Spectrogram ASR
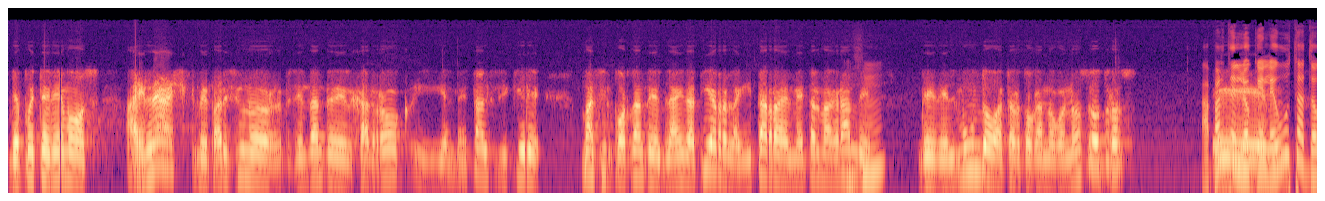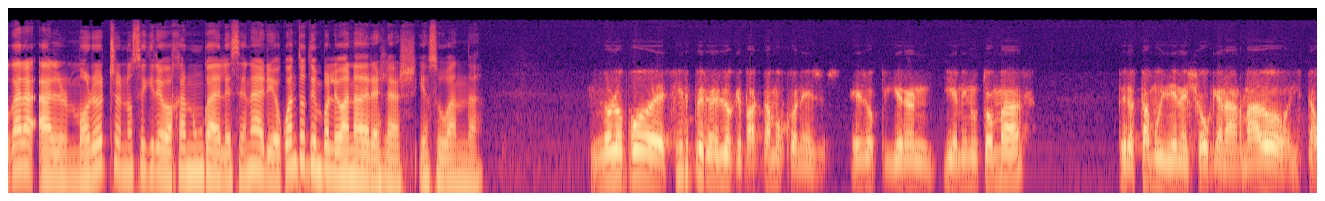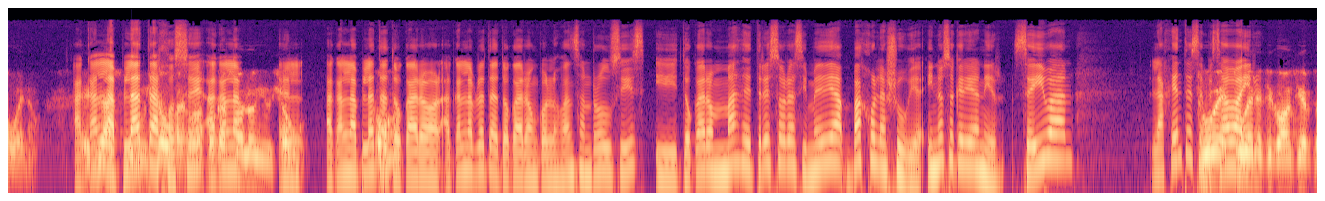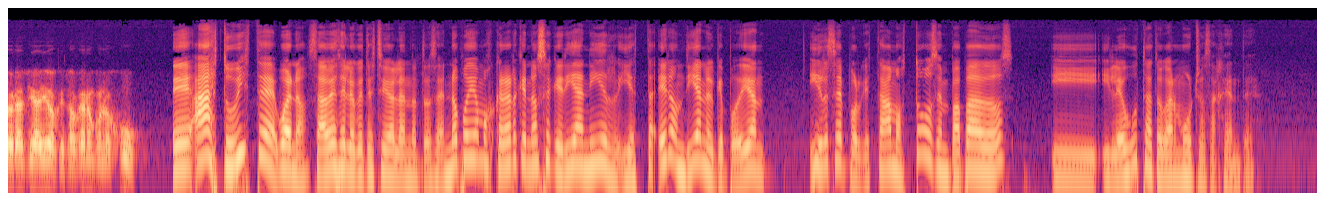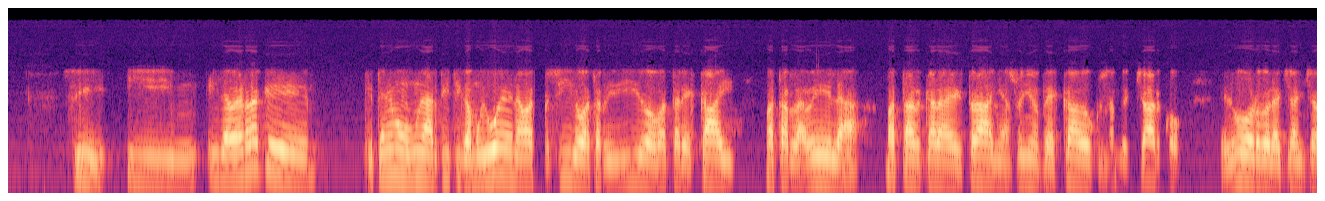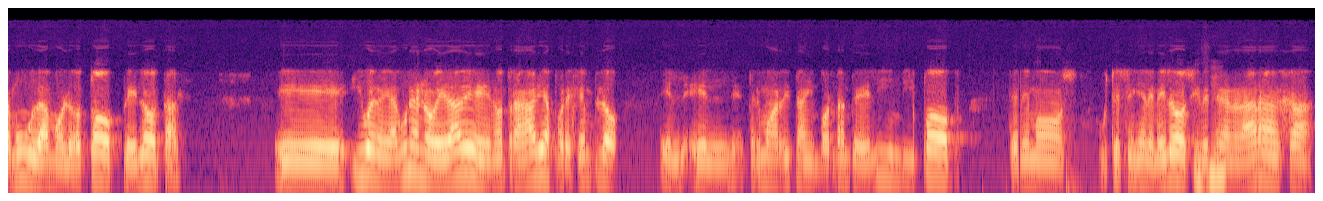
Después tenemos a Slash, que me parece uno de los representantes del hard rock y el metal, si quiere, más importante del planeta Tierra, la guitarra del metal más grande de- del mundo, va a estar tocando con nosotros. Aparte, lo que Eh, le gusta tocar al morocho no se quiere bajar nunca del escenario. ¿Cuánto tiempo le van a dar a Slash y a su banda? No lo puedo decir, pero es lo que pactamos con ellos. Ellos pidieron 10 minutos más, pero está muy bien el show que han armado y está bueno. Acá en La Plata, José, acá en la, solo acá en La Plata ¿Cómo? tocaron, acá en La Plata tocaron con los Guns N' Roses y tocaron más de tres horas y media bajo la lluvia y no se querían ir. Se iban, la gente se Estuve, empezaba a estuve en ir. ese concierto, gracias a Dios, que tocaron con los Who. Eh, ah, ¿estuviste? Bueno, sabes de lo que te estoy hablando entonces. No podíamos creer que no se querían ir y esta- era un día en el que podían irse porque estábamos todos empapados y, y les gusta tocar mucho a esa gente. Sí, y, y la verdad que, que tenemos una artística muy buena, va a estar Ciro, va a estar Dividido, va a estar Sky, va a estar La Vela, va a estar Caras Extrañas, Sueño de Pescado, Cruzando el Charco, El Gordo, La Chancha Muda, Molotov, Pelotas, eh, y bueno, y algunas novedades en otras áreas, por ejemplo, el, el- tenemos artistas importantes del indie, pop, tenemos Usted Señálemelo, Silvestre Ujú. la Naranja,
